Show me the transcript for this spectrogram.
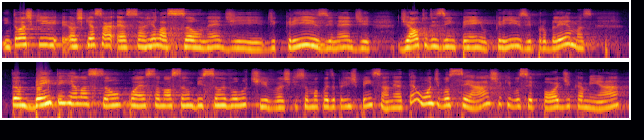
Então, acho que, acho que essa, essa relação né, de, de crise, né, de, de alto desempenho, crise, problemas, também tem relação com essa nossa ambição evolutiva. Acho que isso é uma coisa para a gente pensar. Né? Até onde você acha que você pode caminhar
